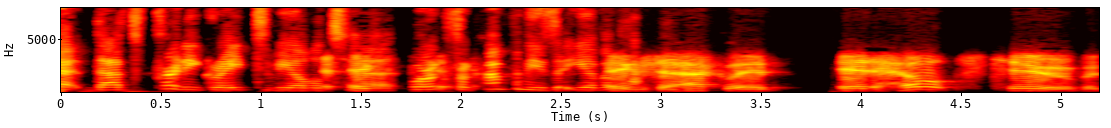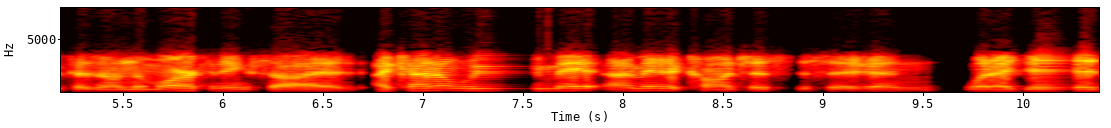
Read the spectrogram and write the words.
that's pretty great to be able to it, work for companies that you have exactly. It helps too because on the marketing side i kind of we made i made a conscious decision when i did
